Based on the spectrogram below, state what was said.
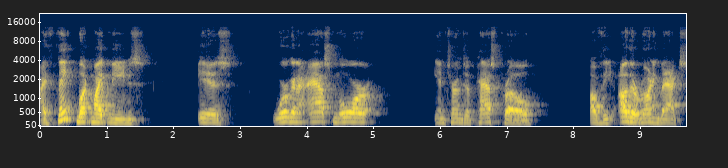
I think what Mike means is we're going to ask more in terms of pass pro of the other running backs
